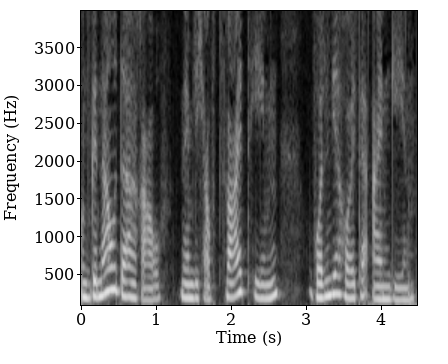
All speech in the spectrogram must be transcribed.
Und genau darauf, nämlich auf zwei Themen, wollen wir heute eingehen.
